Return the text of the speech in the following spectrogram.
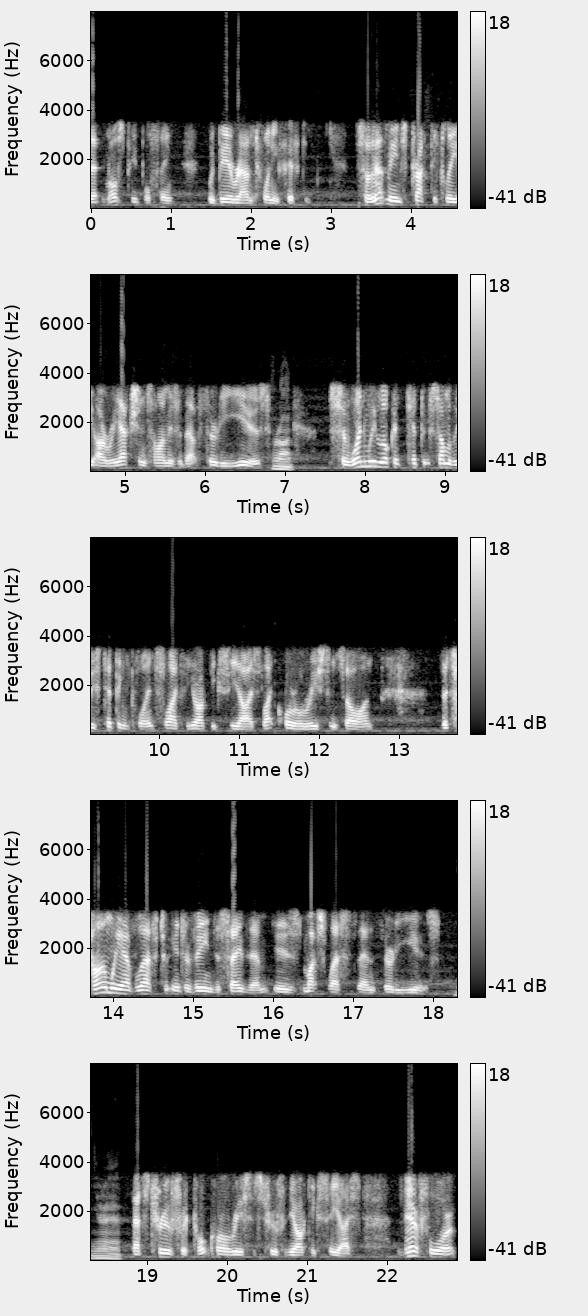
that most people think would be around 2050. So that means practically our reaction time is about 30 years. Right. So when we look at tipping, some of these tipping points, like the Arctic sea ice, like coral reefs, and so on, the time we have left to intervene to save them is much less than 30 years. Yeah. That's true for coral reefs. It's true for the Arctic sea ice. Therefore,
